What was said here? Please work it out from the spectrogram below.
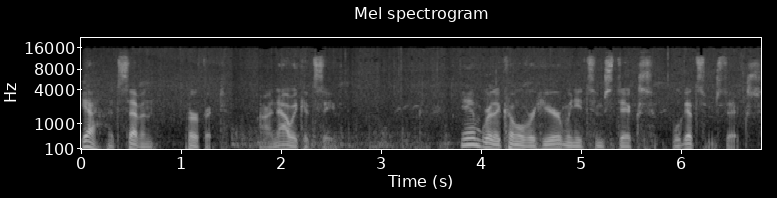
Yeah, it's 7. Perfect. Alright, now we can see. And we're going to come over here. We need some sticks. We'll get some sticks.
